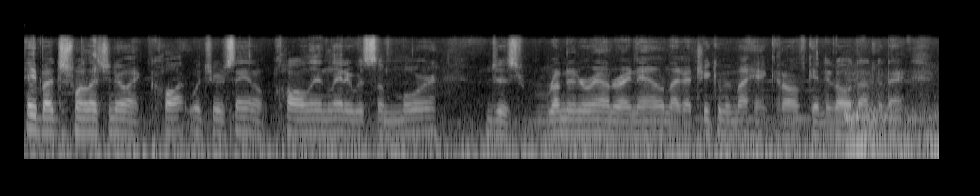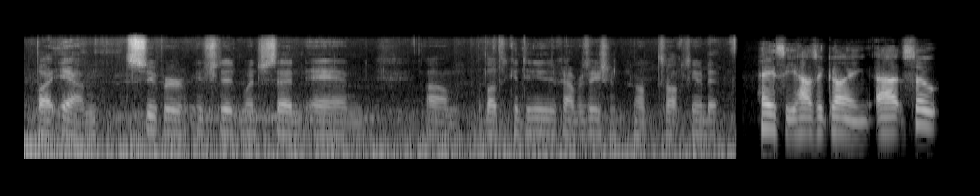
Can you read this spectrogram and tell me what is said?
Hey, bud, just want to let you know I caught what you were saying. I'll call in later with some more. I'm just running around right now like a chicken with my head cut off, getting it all done today. But yeah, I'm super interested in what you said and um, would love to continue the conversation. I'll talk to you in a bit. Hey, C, how's it going? Uh, so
